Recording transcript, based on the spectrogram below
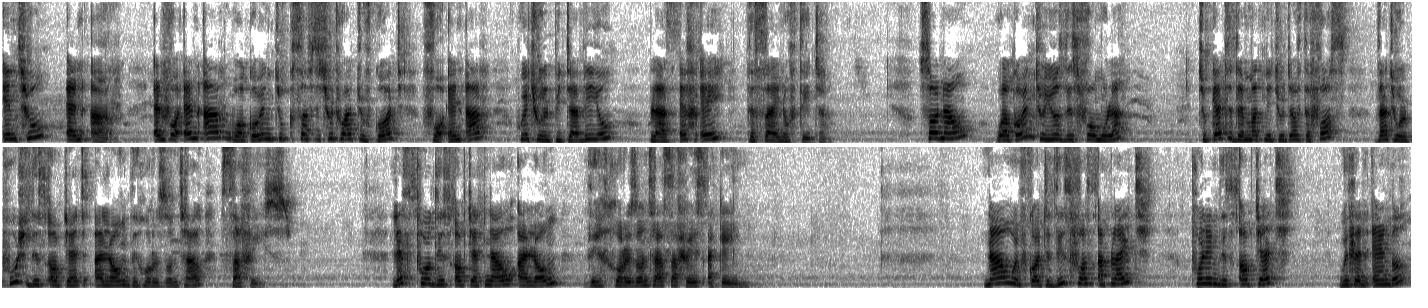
into NR. And for NR, we're going to substitute what you've got for NR, which will be W plus FA, the sine of theta. So now, we're going to use this formula to get the magnitude of the force that will push this object along the horizontal surface. Let's pull this object now along the horizontal surface again. Now we've got this force applied, pulling this object with an angle.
